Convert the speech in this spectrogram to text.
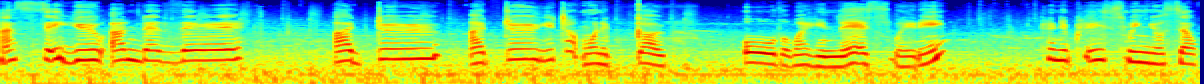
I see you under there. I do I do. You don't want to go all the way in there sweetie. Can you please swing yourself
